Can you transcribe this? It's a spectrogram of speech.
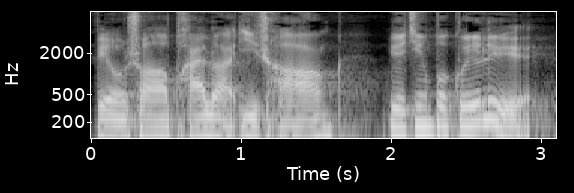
比如说排卵异常、月经不规律、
